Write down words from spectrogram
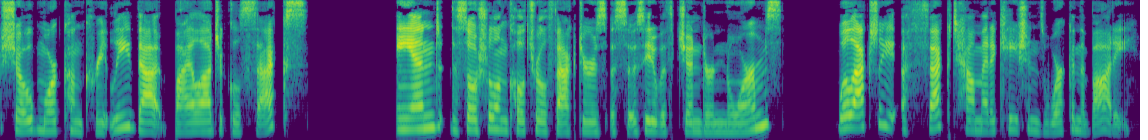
show more concretely that biological sex and the social and cultural factors associated with gender norms will actually affect how medications work in the body.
